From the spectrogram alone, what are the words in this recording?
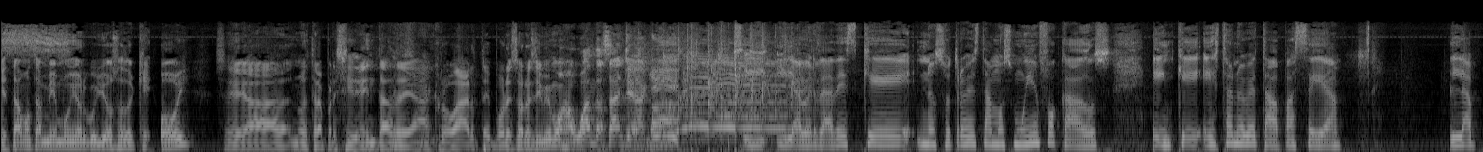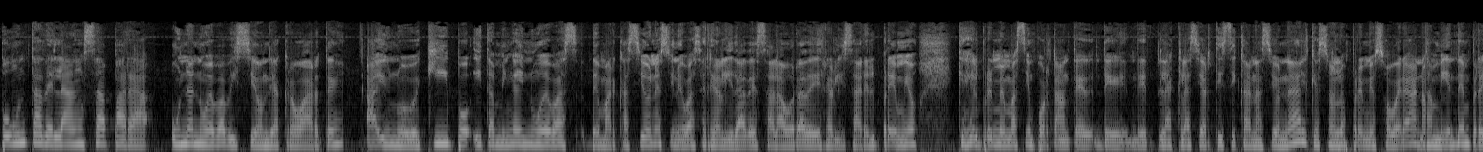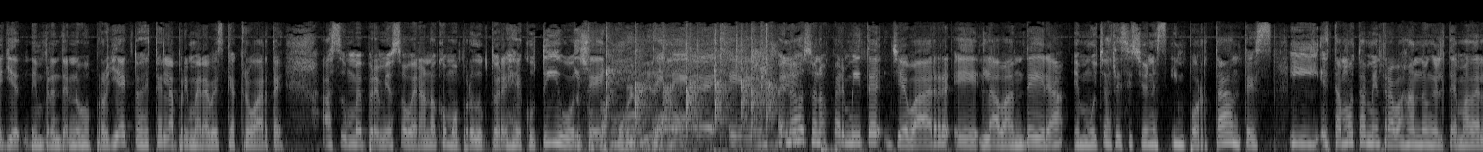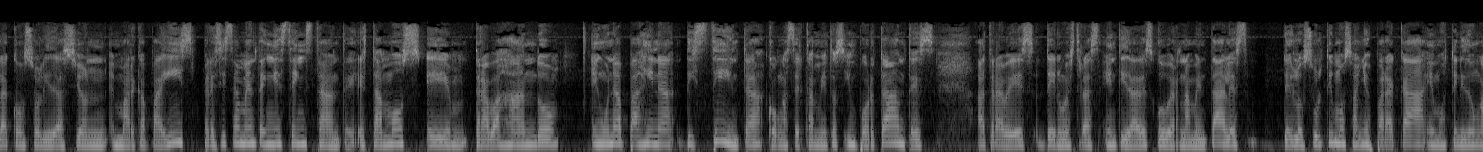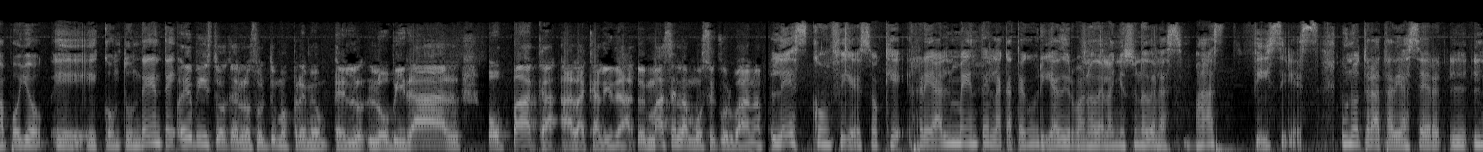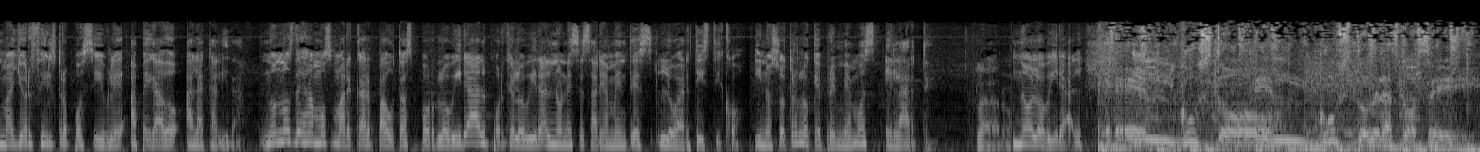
Estamos también muy orgullosos de que hoy sea nuestra presidenta de Acroarte. Por eso recibimos a Wanda Sánchez aquí. Y, y la verdad es que nosotros estamos muy enfocados en que esta nueva etapa sea la punta de lanza para una nueva visión de Acroarte. Hay un nuevo equipo y también hay nuevas demarcaciones y nuevas realidades a la hora de realizar el premio, que es el premio más importante de, de la clase artística nacional, que son los premios soberanos. También de, empre- de emprender nuevos proyectos. Esta es la primera vez que Acroarte asume premio soberano como productor ejecutivo. Eso Y está muy bien. tener, eh, eso nos permite llevar eh, la bandera en muchas decisiones importantes y estamos también trabajando en el tema de la consolidación en marca país. Precisamente en este instante estamos eh, trabajando en una página distinta con acercamientos importantes a través de nuestras entidades gubernamentales. De los últimos años para acá hemos tenido un apoyo eh, eh, contundente. He visto que en los últimos premios el- lo viral opaca a la calidad, y más en la música urbana. Les confieso que realmente la categoría de urbano del año es una de las más difíciles. Uno trata de hacer el el mayor filtro posible apegado a la calidad. No nos dejamos marcar pautas por lo viral, porque lo viral no necesariamente es lo artístico. Y nosotros lo que premiamos es el arte, Claro. no lo viral. El gusto, el gusto de las 12.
